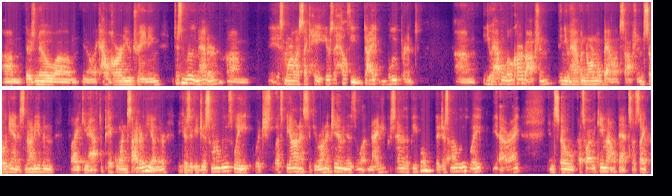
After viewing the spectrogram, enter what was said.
Um, there's no, um, you know, like how hard are you training? It doesn't really matter. Um, it's more or less like, hey, here's a healthy diet blueprint. Um, you have a low carb option and you have a normal balance option. So again, it's not even like you have to pick one side or the other because if you just want to lose weight, which let's be honest, if you run a gym is what 90% of the people, they just yeah. want to lose weight. Yeah, right. And so that's why we came out with that. So it's like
